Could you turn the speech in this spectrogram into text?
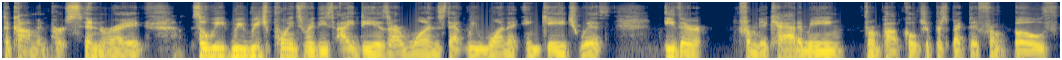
the common person, right? So we we reach points where these ideas are ones that we want to engage with, either from the academy, from pop culture perspective, from both.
